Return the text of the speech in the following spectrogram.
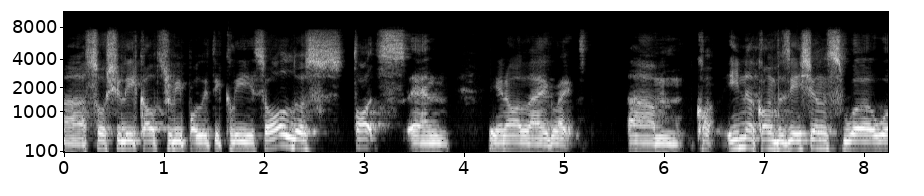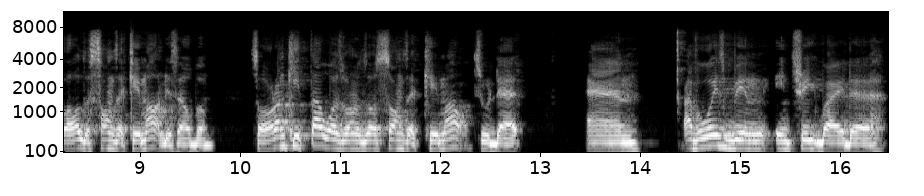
uh, socially, culturally, politically. So all those thoughts and you know, like like um, co- inner conversations were, were all the songs that came out this album. So Orang Kita was one of those songs that came out through that and I've always been intrigued by the,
